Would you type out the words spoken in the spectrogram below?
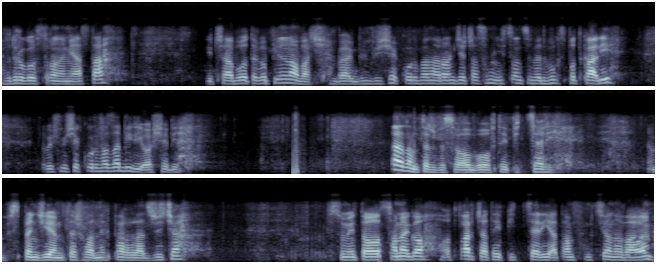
w drugą stronę miasta i trzeba było tego pilnować, bo jakbyśmy się kurwa na rondzie czasem niechcący we dwóch spotkali, to byśmy się kurwa zabili o siebie. A tam też wesoło było w tej pizzerii. Tam spędziłem też ładnych parę lat życia. W sumie to od samego otwarcia tej pizzerii ja tam funkcjonowałem,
